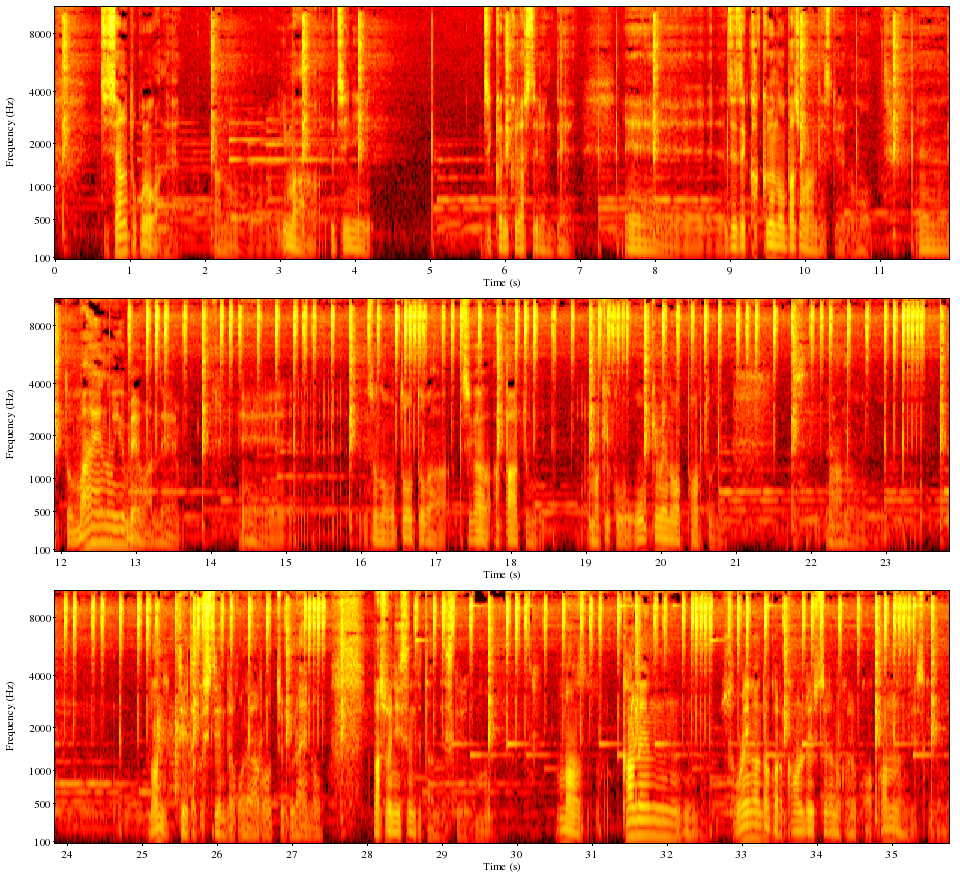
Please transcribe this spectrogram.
実際のところはねあの今うちに実家に暮らしてるんで、えー、全然架空の場所なんですけれども、えー、と前の夢はね、えー、その弟が違うアパートに、まあ、結構大きめのアパートであの何贅沢してんだよこの野郎っていうぐらいの場所に住んでたんですけれども。まあ関連それがだから関連してるのかよくわかんないんですけども。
